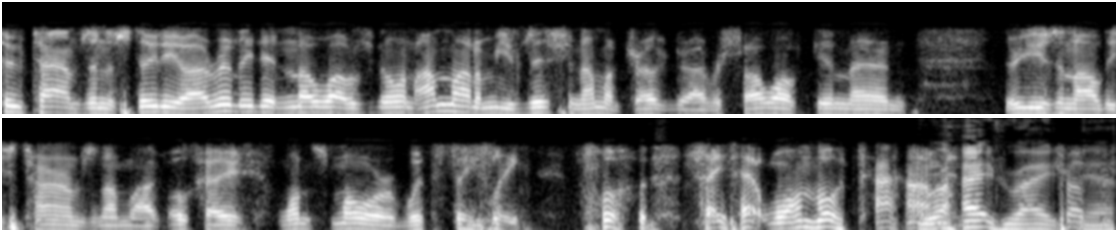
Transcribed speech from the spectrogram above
two times in the studio, I really didn't know what was going. on. I'm not a musician. I'm a truck driver. So I walked in there and they're using all these terms, and I'm like, okay, once more with feeling. Say that one more time. Right, right, Trucker yeah.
